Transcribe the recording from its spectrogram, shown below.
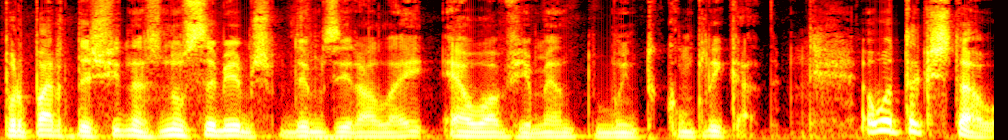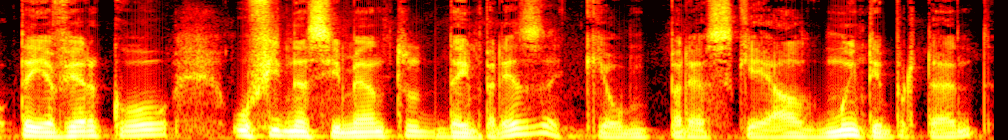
por parte das finanças, não sabemos se podemos ir além, é obviamente muito complicado. A outra questão tem a ver com o financiamento da empresa, que eu me parece que é algo muito importante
